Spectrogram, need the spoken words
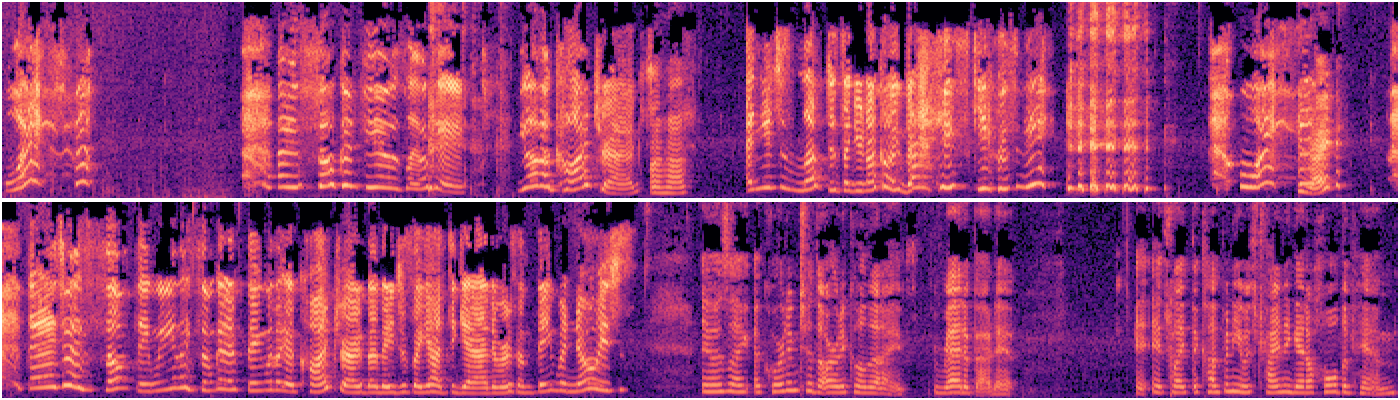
What? I'm so confused. Like, okay, you have a contract, uh huh, and you just left and said you're not coming back. Excuse me. what? Right. There to be something. We need like some kind of thing with like a contract that they just like had to get out of or something. But no, it's just it was like according to the article that I read about it, it, it's like the company was trying to get a hold of him,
